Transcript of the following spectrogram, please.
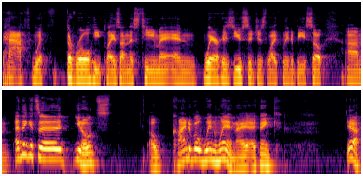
path with the role he plays on this team and where his usage is likely to be. So um, I think it's a, you know, it's a kind of a win win. I, I think, yeah,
